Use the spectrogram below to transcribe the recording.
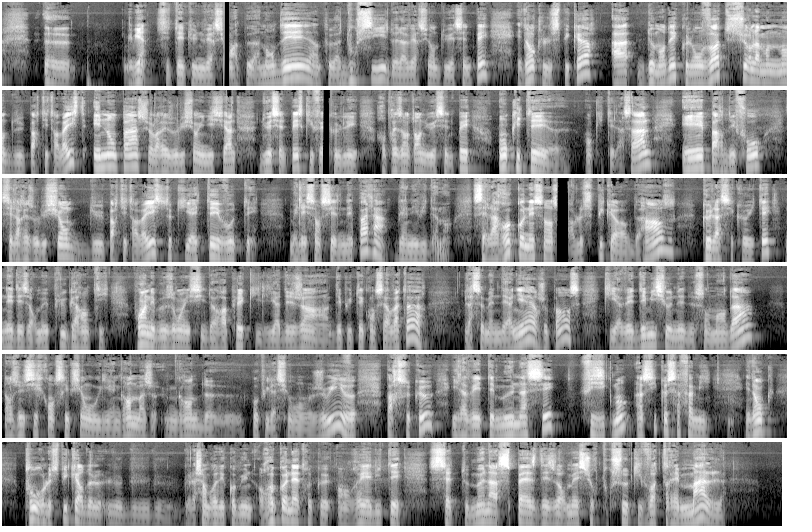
eh bien, c'était une version un peu amendée, un peu adoucie de la version du SNP. Et donc, le Speaker a demandé que l'on vote sur l'amendement du Parti travailliste et non pas sur la résolution initiale du SNP, ce qui fait que les représentants du SNP ont quitté, euh, ont quitté la salle. Et par défaut, c'est la résolution du Parti travailliste qui a été votée. Mais l'essentiel n'est pas là, bien évidemment. C'est la reconnaissance par le Speaker of the House que la sécurité n'est désormais plus garantie. Point n'est besoin ici de rappeler qu'il y a déjà un député conservateur, la semaine dernière, je pense, qui avait démissionné de son mandat dans une circonscription où il y a une grande, euh, population juive, parce qu'il avait été menacé physiquement ainsi que sa famille. Et donc, pour le speaker de, de, la Chambre des communes reconnaître qu'en réalité, cette menace pèse désormais sur tous ceux qui voteraient mal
